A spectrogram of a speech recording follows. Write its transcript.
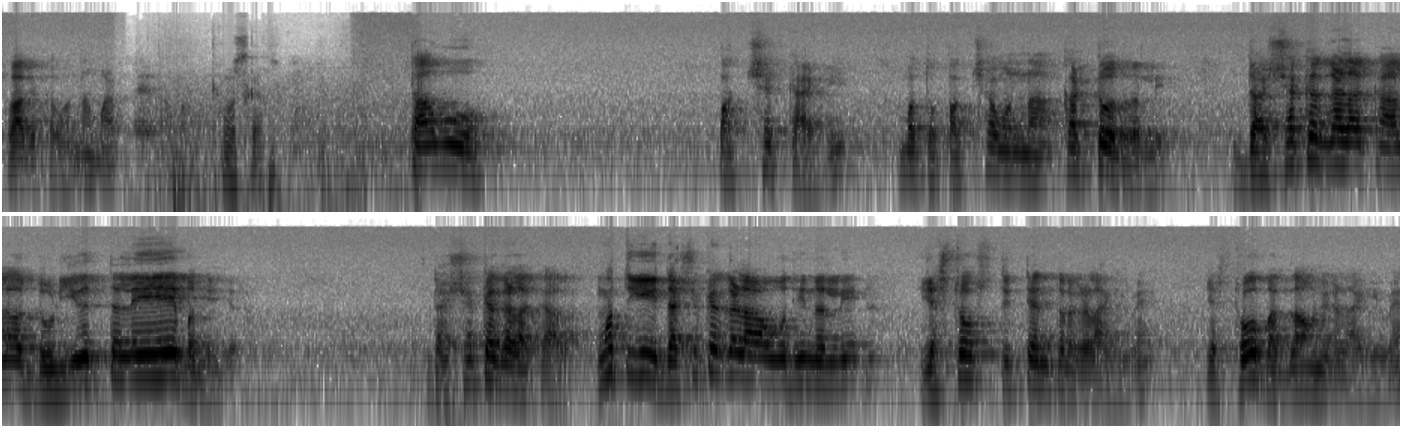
ಸ್ವಾಗತವನ್ನು ಮಾಡ್ತಾ ಇದ್ದಾರೆ ನಮಸ್ಕಾರ. ತಾವು ಪಕ್ಷಕ್ಕಾಗಿ ಮತ್ತು ಪಕ್ಷವನ್ನು ಕಟ್ಟೋದರಲ್ಲಿ ದಶಕಗಳ ಕಾಲ ದುಡಿಯುತ್ತಲೇ ಬಂದಿದ್ದೀರ. ದಶಕಗಳ ಕಾಲ. ಮತ್ತು ಈ ದಶಕಗಳ ಅವಧಿನಲ್ಲಿ ಎಷ್ಟೋ ಸ್ಥಿತ್ಯಂತರಗಳಾಗಿವೆ, ಎಷ್ಟೋ ಬದಲಾವಣೆಗಳಾಗಿವೆ.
